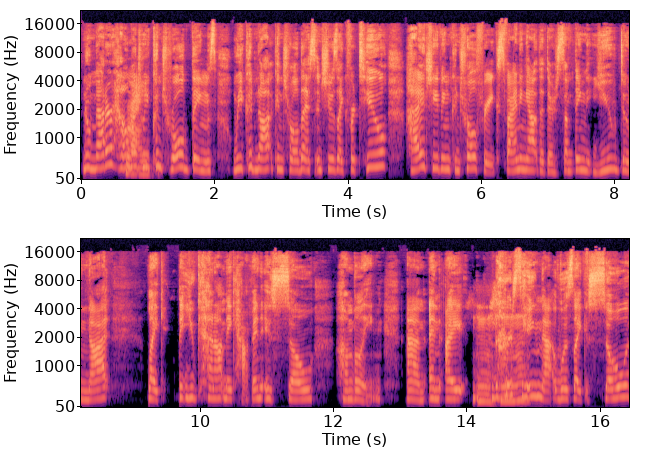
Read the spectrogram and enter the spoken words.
no matter how right. much we controlled things, we could not control this. And she was like, for two high achieving control freaks, finding out that there's something that you do not like, that you cannot make happen is so humbling. Um, and I, mm-hmm. her saying that was like so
